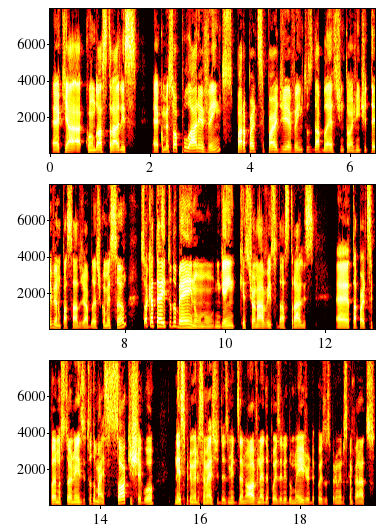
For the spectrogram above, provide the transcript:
é que a, quando a Astralis é, começou a pular eventos para participar de eventos da Blast. Então a gente teve ano passado já a Blast começando, só que até aí tudo bem, não, não ninguém questionava isso da Astralis é, tá participando dos torneios e tudo mais. Só que chegou nesse primeiro semestre de 2019, né, depois ali do Major, depois dos primeiros campeonatos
